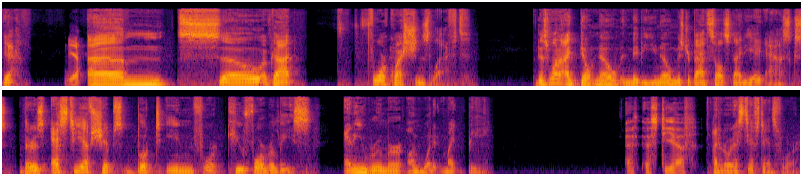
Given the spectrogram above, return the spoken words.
yeah. Yeah. Um, so I've got four questions left. This one I don't know, and maybe you know. Mr. Bath Salts ninety eight asks: There's STF ships booked in for Q4 release. Any rumor on what it might be? STF. I don't know what STF stands for.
